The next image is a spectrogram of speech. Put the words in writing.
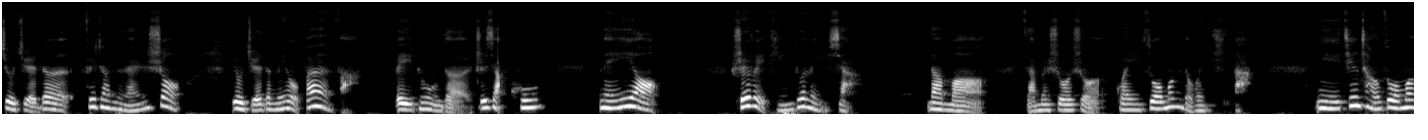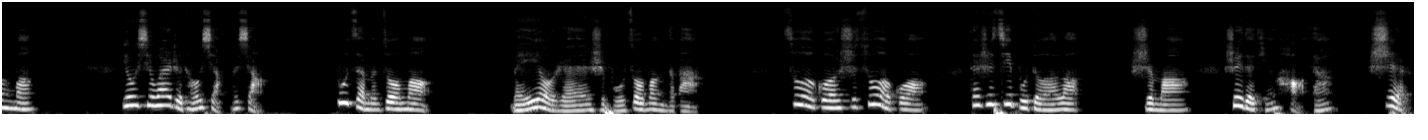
就觉得非常的难受，又觉得没有办法，悲痛的只想哭？没有。水尾停顿了一下，那么咱们说说关于做梦的问题吧。你经常做梦吗？尤西歪着头想了想。不怎么做梦，没有人是不做梦的吧？做过是做过，但是记不得了，是吗？睡得挺好呀。是。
